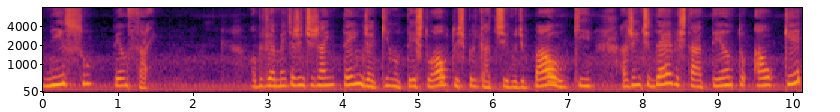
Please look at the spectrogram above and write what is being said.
nisso pensai. Obviamente, a gente já entende aqui no texto autoexplicativo de Paulo que a gente deve estar atento ao que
